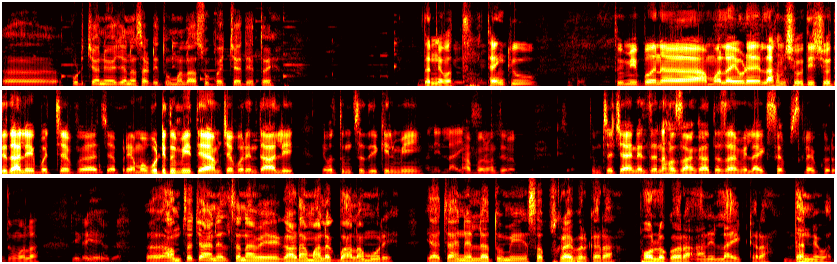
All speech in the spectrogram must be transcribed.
पुढच्या नियोजनासाठी तुम्हाला शुभेच्छा देतोय. धन्यवाद. थँक्यू तुम्ही पण आम्हाला एवढ्या लांब शोधित शोधित आले. बच्च्याच्या प्रेमापोटी तुम्ही ते आमच्यापर्यंत आले. तेव्हा तुमचं देखील मी आभार मानतो. तुमच्या चॅनलचं नाव सांगा. तसं आम्ही लाईक सबस्क्राईब करू तुम्हाला. ठीक आहे. आमचं चॅनलचं नाव आहे गाडा मालक बाला मोरे. या चॅनलला तुम्ही सबस्क्रायबर करा फॉलो करा आणि लाईक करा. धन्यवाद.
